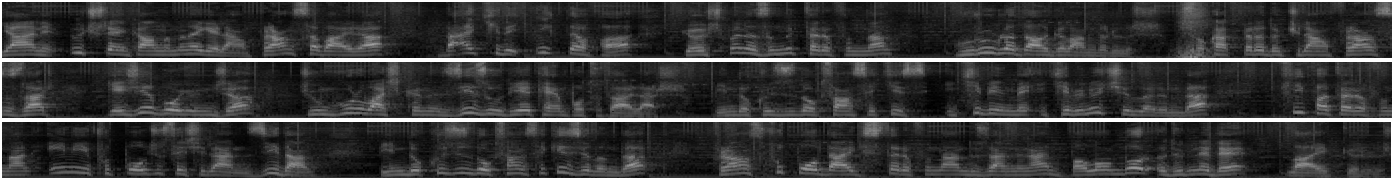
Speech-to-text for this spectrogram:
yani 3 renk anlamına gelen Fransa bayrağı belki de ilk defa göçmen azınlık tarafından gururla dalgalandırılır. Sokaklara dökülen Fransızlar gece boyunca Cumhurbaşkanı Zizou diye tempo tutarlar. 1998, 2000 ve 2003 yıllarında FIFA tarafından en iyi futbolcu seçilen Zidane, 1998 yılında Frans Futbol Dergisi tarafından düzenlenen Ballon d'Or ödülüne de layık görülür.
